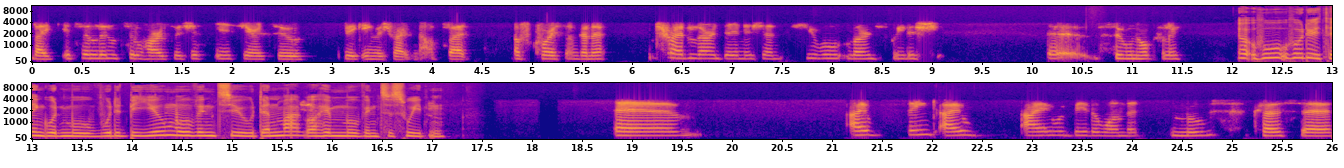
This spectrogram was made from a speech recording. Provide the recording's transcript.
like it's a little too hard, so it's just easier to speak English right now. But of course, I'm gonna try to learn Danish, and he will learn Swedish uh, soon, hopefully. Uh, who who do you think would move? Would it be you moving to Denmark or him moving to Sweden? Um, I think I I would be the one that moves because uh,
